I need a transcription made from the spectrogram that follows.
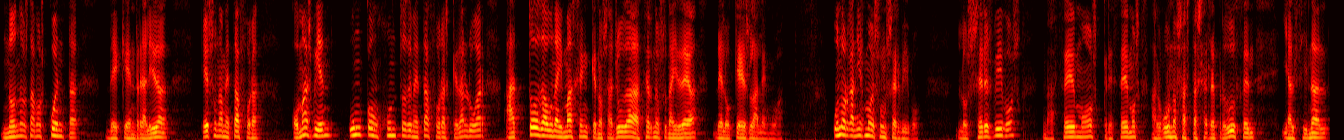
No nos damos cuenta de que en realidad es una metáfora o más bien un conjunto de metáforas que dan lugar a toda una imagen que nos ayuda a hacernos una idea de lo que es la lengua. Un organismo es un ser vivo. Los seres vivos nacemos, crecemos, algunos hasta se reproducen y al final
